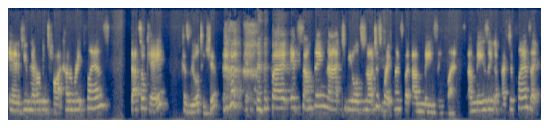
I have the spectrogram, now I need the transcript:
and if you've never been taught how to write plans, that's okay because we will teach you. but it's something that to be able to not just write plans, but amazing plans, amazing effective plans that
